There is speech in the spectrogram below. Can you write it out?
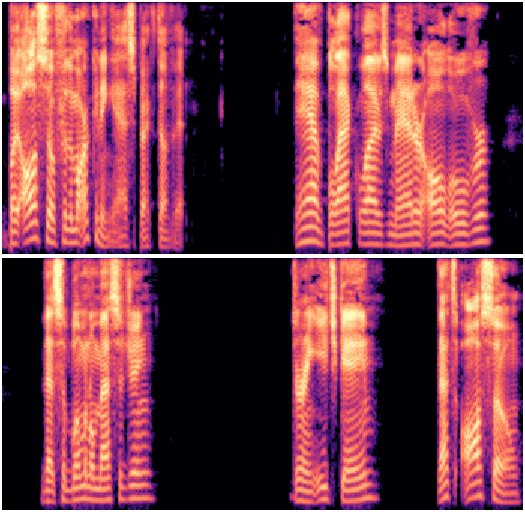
but also for the marketing aspect of it. They have Black Lives Matter all over that subliminal messaging during each game. That's also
